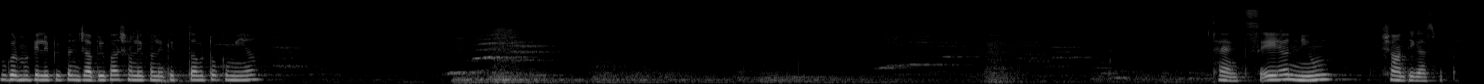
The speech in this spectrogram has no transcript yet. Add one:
ਗੁਰਮੁਖੀ ਲਿਪੀ ਪੰਜਾਬੀ ਭਾਸ਼ਾ ਲਿਖਣ ਲਈ ਕਿੱਤਾ ਢੁਕਵੀਆਂ ਥੈਂਕਸ ਇਹ ਹੈ ਨਿਊ ਸ਼ਾਂਤੀ ਗੈਸ ਪੇਪਰ।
